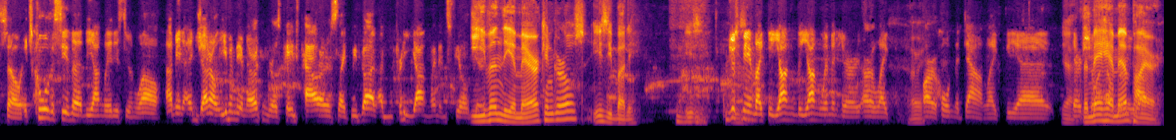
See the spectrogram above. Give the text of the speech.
So it's cool to see the, the young ladies doing well. I mean, in general, even the American girls, Paige Powers, like we've got a pretty young women's field. here. Even the American girls, easy, buddy. Easy. I'm just mean like the young the young women here are like right. are holding it down. Like the uh Yeah. The Mayhem really well. Empire.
